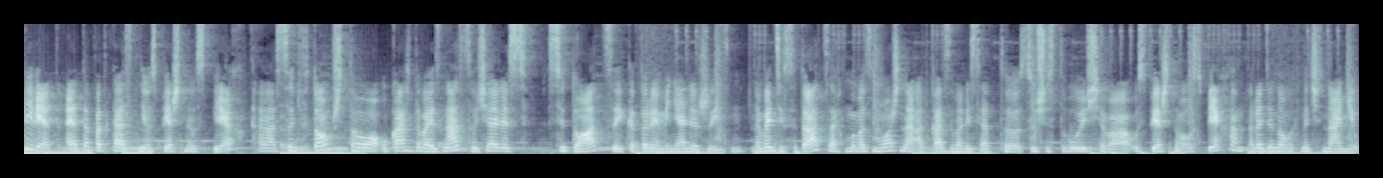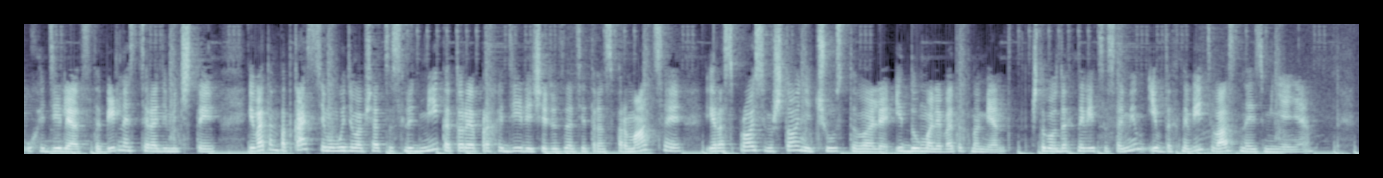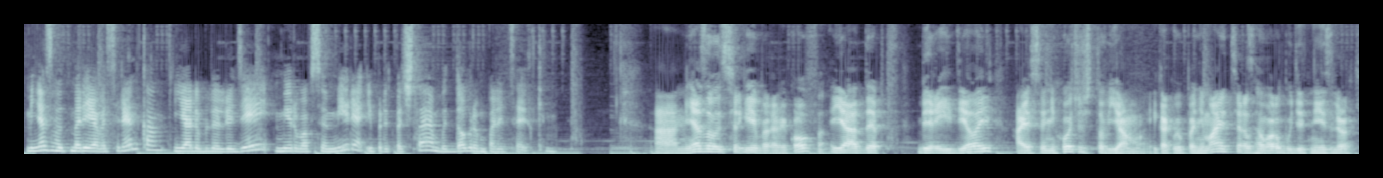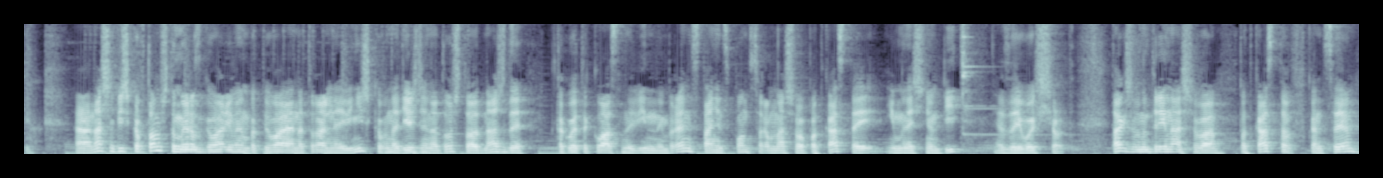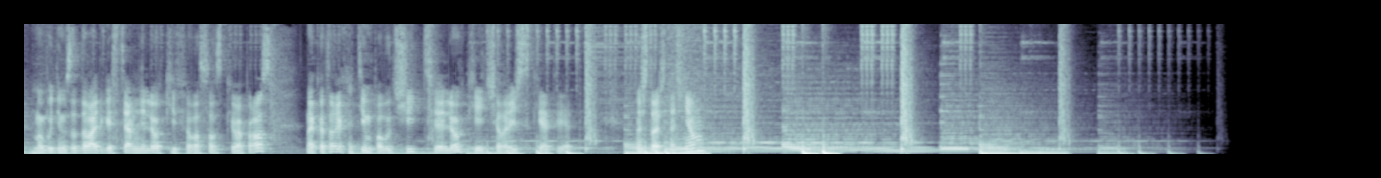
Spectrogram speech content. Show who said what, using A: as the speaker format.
A: привет! Это подкаст «Неуспешный успех». Э, суть в том, что у каждого из нас случались ситуации, которые меняли жизнь. В этих ситуациях мы, возможно, отказывались от э, существующего успешного успеха ради новых начинаний, уходили от стабильности ради мечты. И в этом подкасте мы будем общаться с людьми, которые проходили через эти трансформации, и расспросим, что они чувствовали и думали в этот момент, чтобы вдохновиться самим и вдохновить вас на изменения. Меня зовут Мария Василенко, я люблю людей, мир во всем мире и предпочитаю быть добрым полицейским.
B: А, меня зовут Сергей Боровиков, я адепт «бери и делай», а если не хочешь, то в яму. И, как вы понимаете, разговор будет не из легких. А, наша фишка в том, что мы разговариваем, попивая натуральное винишко, в надежде на то, что однажды какой-то классный винный бренд станет спонсором нашего подкаста, и мы начнем пить за его счет. Также внутри нашего подкаста в конце мы будем задавать гостям нелегкий философский вопрос, на который хотим получить легкий человеческий ответ. Ну что ж, начнем?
